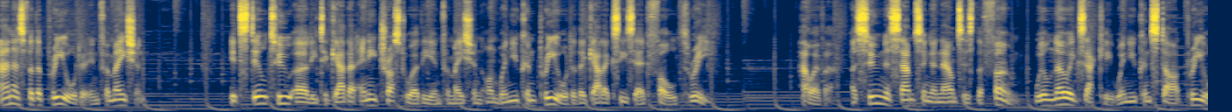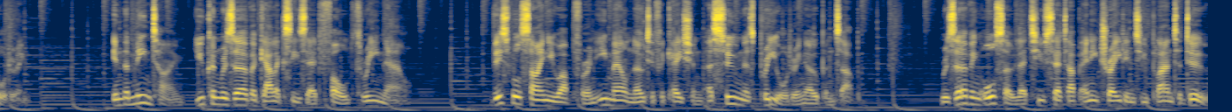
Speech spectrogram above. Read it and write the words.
And as for the pre-order information, it's still too early to gather any trustworthy information on when you can pre-order the Galaxy Z Fold 3. However, as soon as Samsung announces the phone, we'll know exactly when you can start pre-ordering. In the meantime, you can reserve a Galaxy Z Fold 3 now. This will sign you up for an email notification as soon as pre-ordering opens up. Reserving also lets you set up any trade-ins you plan to do,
